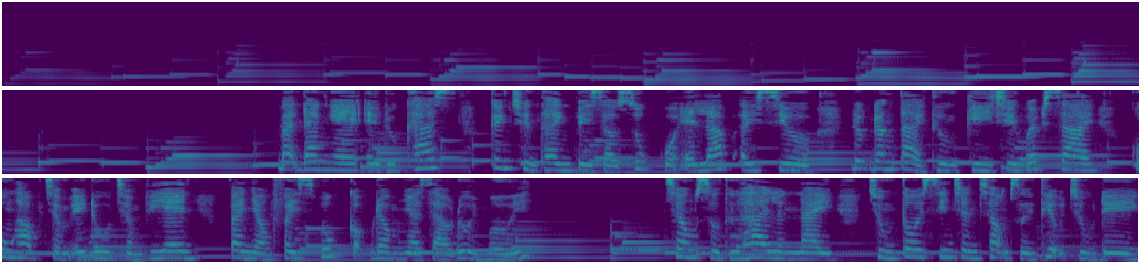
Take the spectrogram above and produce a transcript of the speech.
Bạn đang nghe Educast, kênh truyền thanh về giáo dục của ELAB Asia, được đăng tải thường kỳ trên website cunghoc.edu.vn và nhóm Facebook Cộng đồng Nhà giáo đổi mới. Trong số thứ hai lần này, chúng tôi xin trân trọng giới thiệu chủ đề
